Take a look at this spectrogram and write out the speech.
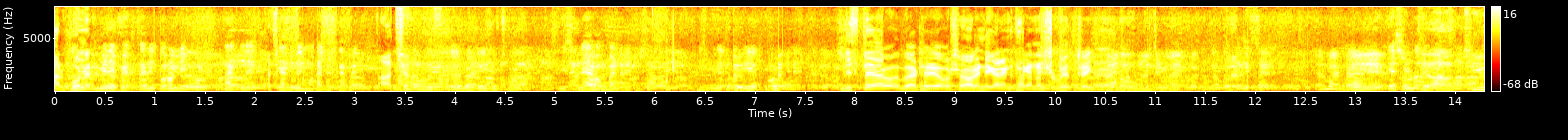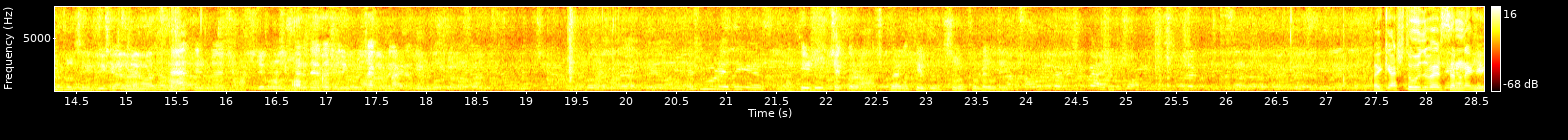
আর ফোনের ম্যানুফ্যাকচারিং কোনো ডিফল্ট থাকলে সেগুলি পারে আচ্ছা। ডিসপ্লে এবং ব্যাটারি ছাড়া। ডিসপ্লে আর ব্যাটারি অবশ্যই ওয়ারেন্টি গ্যারান্টি থাকে না সব ক্ষেত্রেই। হ্যাঁ চেক করে ভাই ক্যাশ তো বুঝতে পারছেন নাকি?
